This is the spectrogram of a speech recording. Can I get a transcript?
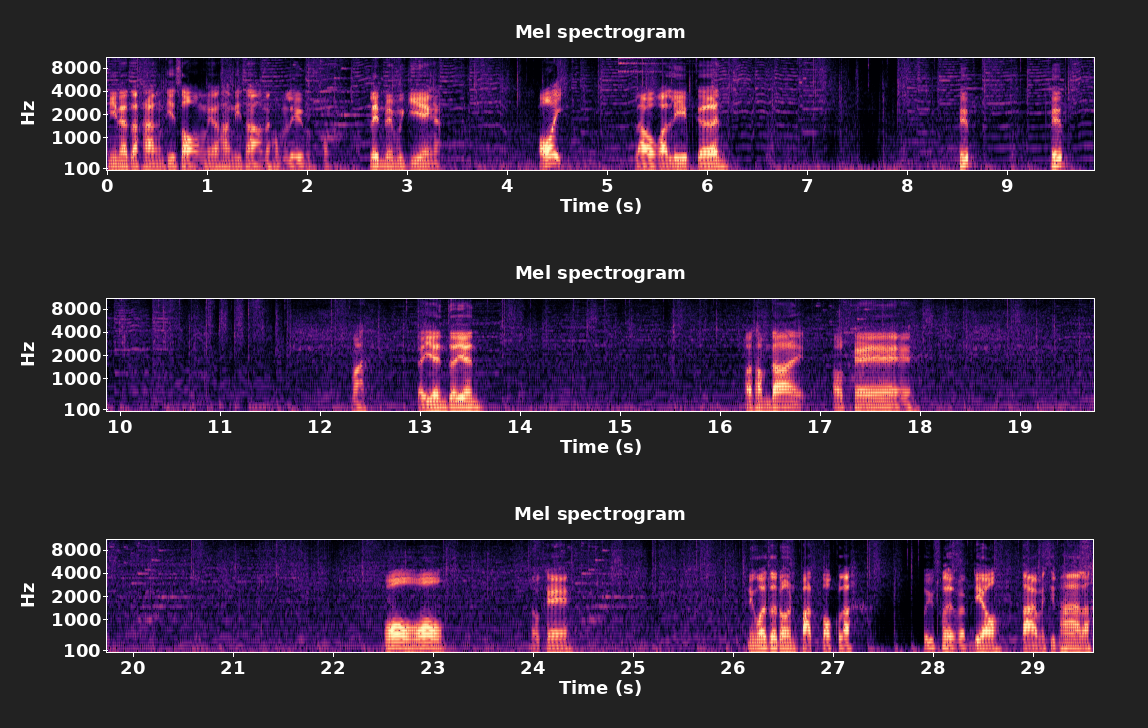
นี่น่าจะครั้งที่สองไม่ก็ครั้งที่สามนะผมลืมผมเล่นไปเมื่อกี้เองอะโอ้ย เราก็รีบเกินฮึบฮึบมาใจเย็นใจเย็น เราทำได้ โอเค โอ้โอ้โอเค นึกว่าจะโดนปัดตกละอุ้ยเผลอแป๊บเดียวตายไปสิบห้าแล้ว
